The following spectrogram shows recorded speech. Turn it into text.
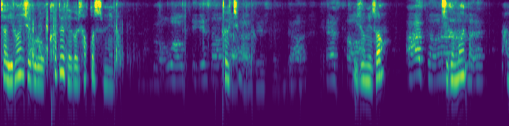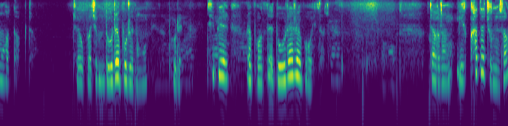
자 이런 식으로 카드 덱을 섞었습니다. 펼칩니다. 이 중에서 지금은 아무것도 없죠. 제 오빠 지금 노래 부르는 겁니다. 노래. TV를 보는데 노래를 보고 있어서. 자, 그럼 이 카드 중에서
